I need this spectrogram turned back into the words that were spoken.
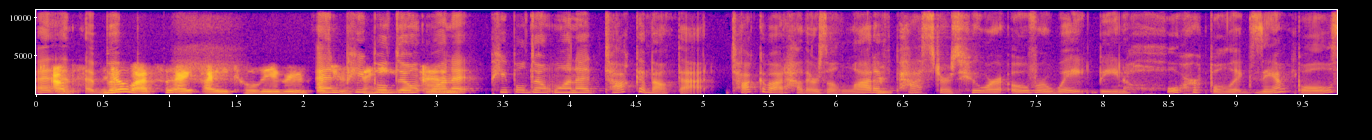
And, and, but, no, absolutely. I, I totally agree with what and you're people saying. don't want to. People don't want to talk about that. Talk about how there's a lot of mm-hmm. pastors who are overweight, being horrible examples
